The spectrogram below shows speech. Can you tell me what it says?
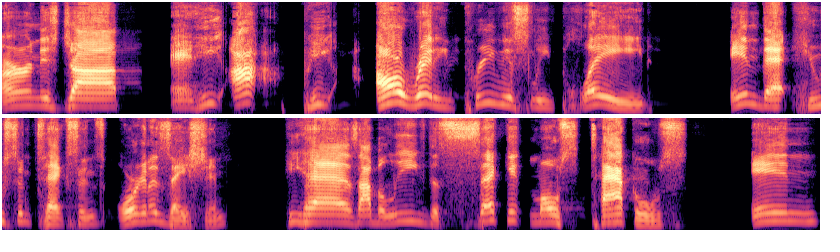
earned this job and he I, he already previously played in that Houston Texans organization. He has, I believe, the second most tackles in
